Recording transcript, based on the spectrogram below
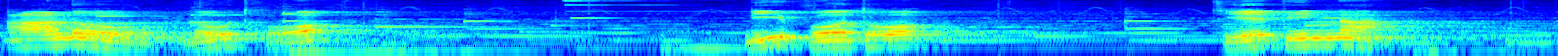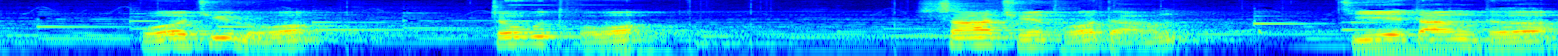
阿耨楼陀、尼婆多、结宾那、婆居罗、周陀、沙却陀等，皆当得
